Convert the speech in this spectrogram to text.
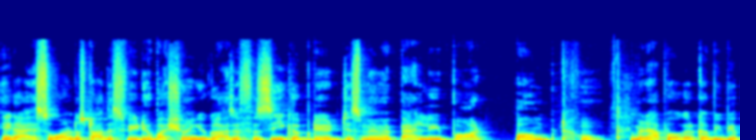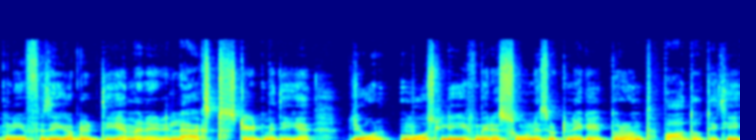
Hey guys, so I want to start this video by showing you guys a physique update जिसमें मैं पहली बार pumped हूँ। तो मैंने आपको अगर कभी भी अपनी फिजिक अपडेट दी है मैंने रिलैक्स्ड स्टेट में दी है जो मोस्टली मेरे सोने से उठने के तुरंत बाद होती थी।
